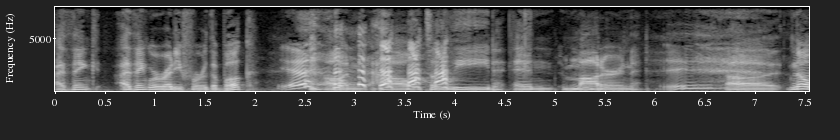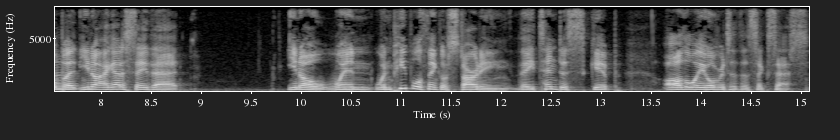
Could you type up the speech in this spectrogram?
I think I think we're ready for the book yeah. on how to lead in modern. Uh, no, but you know, I got to say that you know, when when people think of starting, they tend to skip all the way over to the success,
